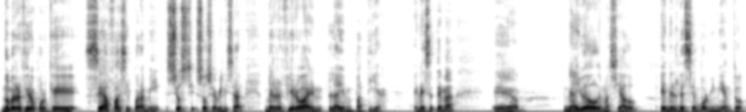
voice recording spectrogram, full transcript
No me refiero porque sea fácil para mí sociabilizar, me refiero a la empatía. En ese tema eh, me ha ayudado demasiado en el desenvolvimiento,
